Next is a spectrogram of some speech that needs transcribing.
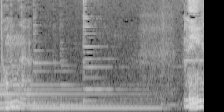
懂了。你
